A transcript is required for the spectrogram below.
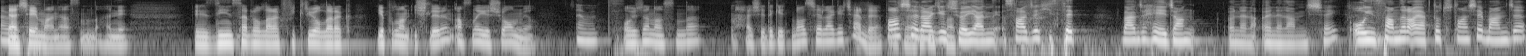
Yani Evet. şey manasında hani e, zihinsel olarak, fikri olarak yapılan işlerin aslında yaşı olmuyor. Evet. O yüzden aslında her şeyde geç, bazı şeyler geçer de. Bazı şeyler geçmez. geçiyor. Yani sadece hisset bence heyecan önemli, en önemli şey. O insanları ayakta tutan şey bence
